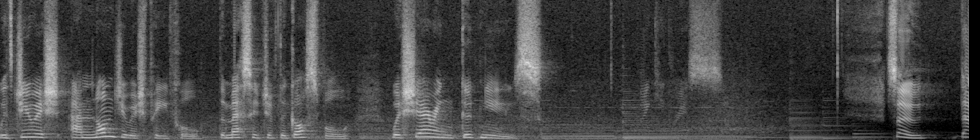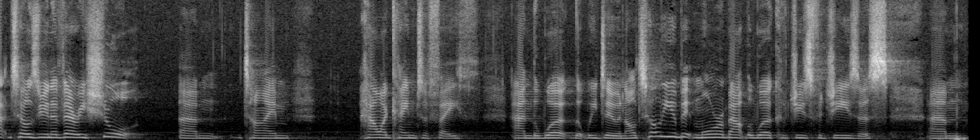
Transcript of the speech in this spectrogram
with Jewish and non Jewish people the message of the gospel, we're sharing good news. Thank you, Chris. So that tells you in a very short um, time how I came to faith and the work that we do. And I'll tell you a bit more about the work of Jews for Jesus um,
